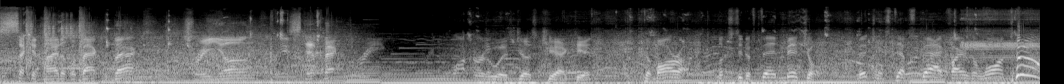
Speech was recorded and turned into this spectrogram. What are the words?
Second night of a back-to-back. Trae Young, step back three. Walker, who has just checked in. Kamara looks to defend Mitchell. Mitchell steps back, fires a long two,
